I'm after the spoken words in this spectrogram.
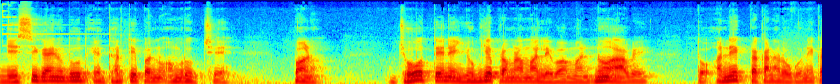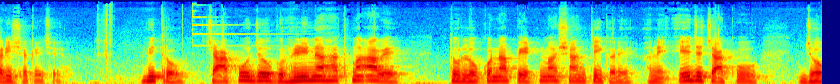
દેશી ગાયનું દૂધ એ ધરતી પરનું અમૃત છે. પણ જો તેને યોગ્ય પ્રમાણમાં લેવામાં ન આવે, તો અનેક પ્રકારના રોગોને કરી શકે છે. મિત્રો, ચાકુ જો ગૃહિણીના હાથમાં આવે, તો લોકોના પેટમાં શાંતિ કરે અને એ જ ચાકુ જો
